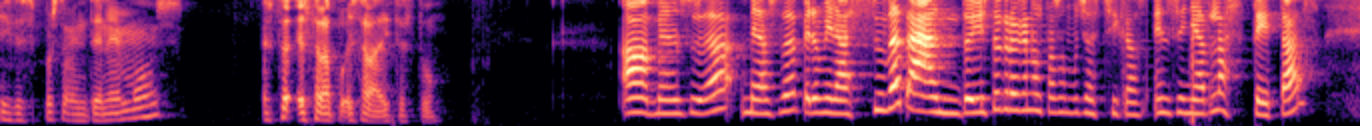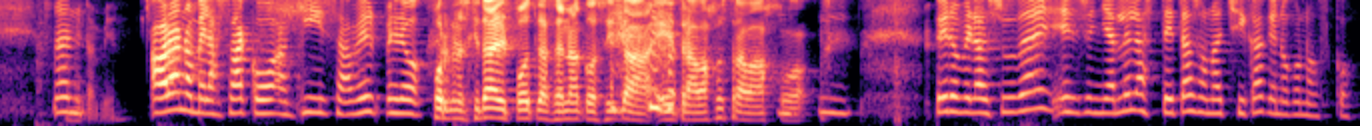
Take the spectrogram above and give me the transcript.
Y después también tenemos. Esta, esta, la, esta la dices tú. Ah, me la suda, me la suda, pero me la suda tanto. Y esto creo que nos pasa a muchas chicas. Enseñar las tetas. A mí también. Ahora no me la saco aquí, ¿sabes? Pero, Porque nos quitan el podcast, es una cosita. eh, trabajo es trabajo. pero me la suda enseñarle las tetas a una chica que no conozco.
